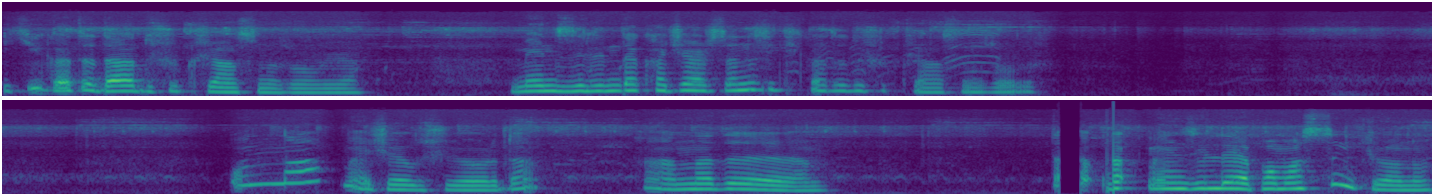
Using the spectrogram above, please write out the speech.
iki katı daha düşük şansınız oluyor. Menzilinde kaçarsanız iki katı düşük şansınız olur. Onu ne yapmaya çalışıyor orada? Ha, anladım. Bak menzilde yapamazsın ki onu.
